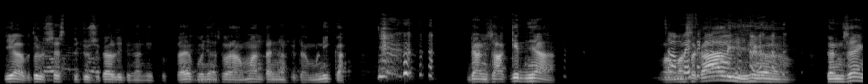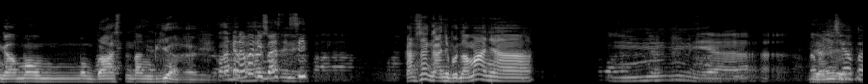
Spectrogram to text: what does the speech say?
Iya betul saya setuju sekali dengan itu. Saya punya seorang mantan yang sudah menikah dan sakitnya lama Sampai sekali. ya. Dan saya nggak mau membahas tentang dia. Kok Anda Kenapa bahas dibahas ini? sih? Kan saya nggak nyebut namanya. Hmm, ya. Namanya Ya, ya. siapa?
